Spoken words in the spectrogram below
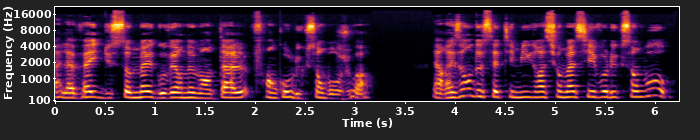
à la veille du sommet gouvernemental franco-luxembourgeois? La raison de cette immigration massive au Luxembourg?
